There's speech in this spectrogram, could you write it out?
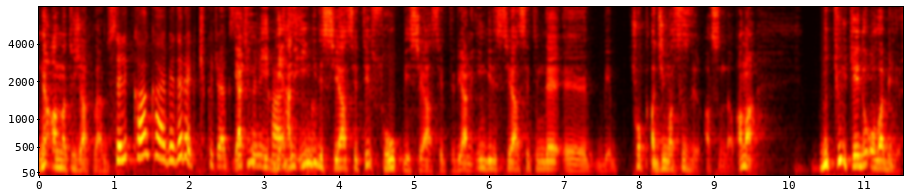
ne anlatacaklardı? Üstelik kan kaybederek çıkacak Yani seçmenin İ- karşısına. hani İngiliz siyaseti soğuk bir siyasettir. Yani İngiliz siyasetinde e, çok acımasızdır aslında. Ama bu Türkiye'de olabilir.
